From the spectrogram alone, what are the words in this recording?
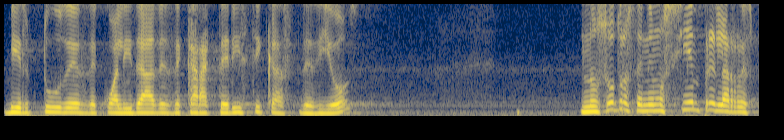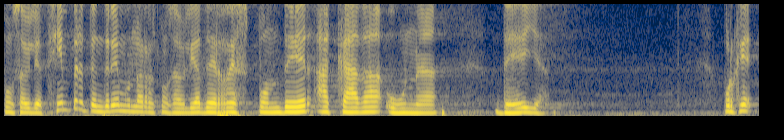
virtudes, de cualidades, de características de Dios, nosotros tenemos siempre la responsabilidad, siempre tendremos la responsabilidad de responder a cada una de ellas. Porque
